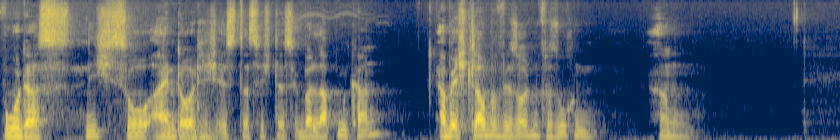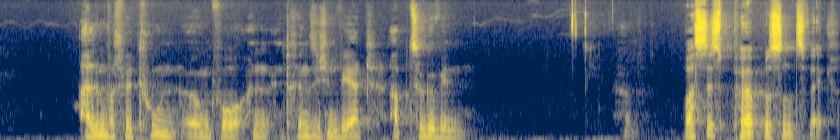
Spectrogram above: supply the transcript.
wo das nicht so eindeutig ist, dass sich das überlappen kann. Aber ich glaube, wir sollten versuchen, ähm, allem, was wir tun, irgendwo einen intrinsischen Wert abzugewinnen. Was ist Purpose und Zweck?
